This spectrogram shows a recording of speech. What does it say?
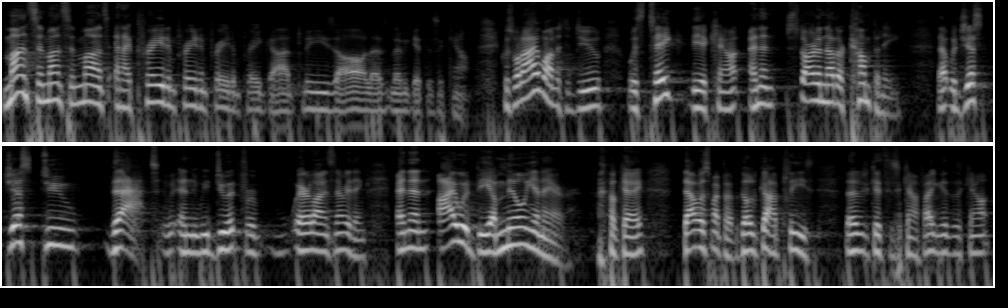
months and months and months. And I prayed and prayed and prayed and prayed, God, please, oh, let, let me get this account. Because what I wanted to do was take the account and then start another company that would just, just do that. And we'd do it for airlines and everything. And then I would be a millionaire, okay? That was my plan. Go, God, please, let me get this account. If I can get this account,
